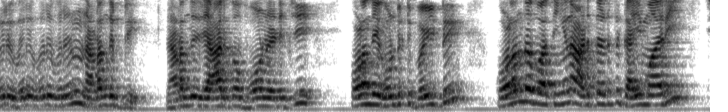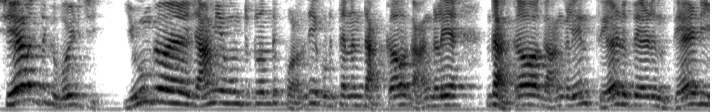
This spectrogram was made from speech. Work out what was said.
விறு விறு விறு விறுன்னு நடந்துட்டு நடந்து யாருக்கோ ஃபோன் அடித்து குழந்தைய கொண்டுட்டு போயிட்டு குழந்தை பார்த்தீங்கன்னா அடுத்தடுத்து கை மாறி சேலத்துக்கு போயிடுச்சு. இவங்க சாமியை கும்பிட்டுட்டு வந்து குழந்தைய கொடுத்தேன்னு இந்த அக்காவை காங்கலையே இந்த அக்காவை காங்கலையேன்னு தேடு தேடுன்னு தேடி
